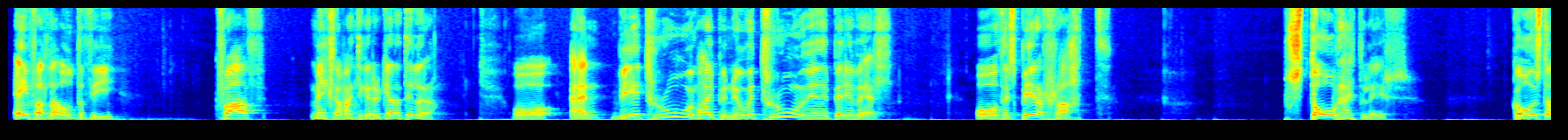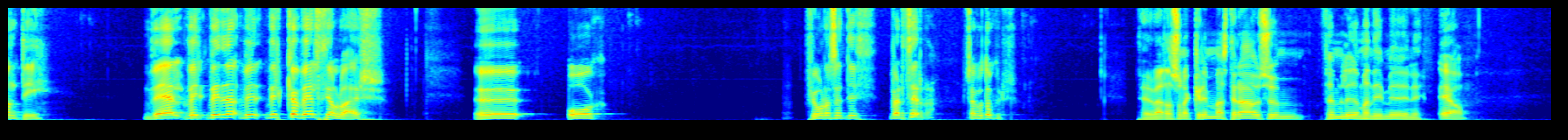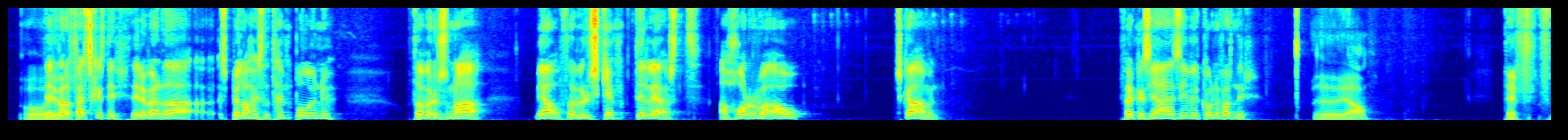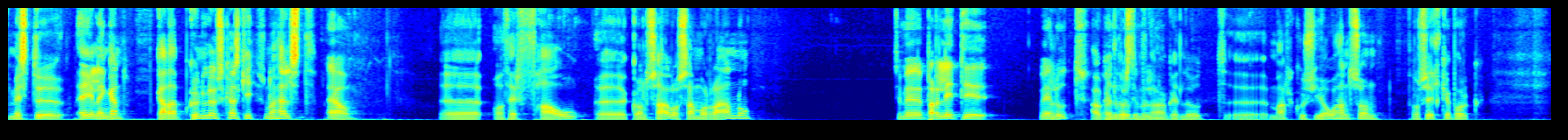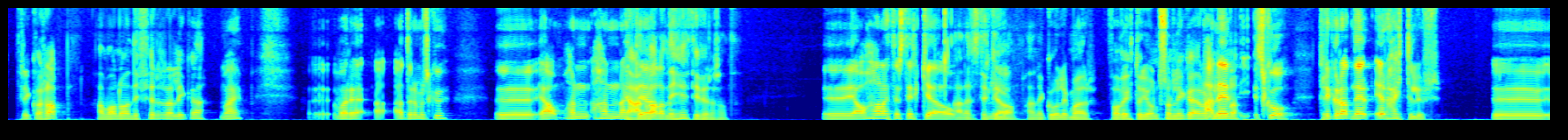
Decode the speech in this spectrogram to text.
Einfallega út af því hvað mikla væntingar eru gerða til þeirra og, en við trúum hæpinu og við trúum því að þeir byrja vel. Og þeir spila hratt stórhættulegir góðu standi vel, vir, vir, vir, virka vel þjálfaðir uh, og fjórasettið verður þeirra samkvæmt okkur. Þeir verða svona grimmastir af þessum fimm liðum hann í miðinni já, og þeir verða ferskastir þeir verða spila á hæsta tempóinu það verður svona já, það verður skemmtilegast að horfa á skagamenn. Fer kannski aðeins yfir komni farnir? Uh, Já. Þeir mistu eiginlega engan. Garðab Gunnlaugs kannski, svona helst. Já, uh, Og þeir fá uh, Gonzalo Zamorano. Sem hefur bara litið vel út ágætlega út, undirbúningstímabilinu. ágætlega út. Uh, Markus Jóhansson frá Silkeborg. Tryggvar Hrafn, hann var nú hann í fyrra líka. Uh, var ég aðdurumensku uh, Já, hann, hann ætti hann að var hann í hitti fyrra samt. Uh, Já, hann ætti að styrkja á Hann er styrkja á, hann er góðleik maður Fá Viktor Jónsson líka Hann er, sko, Tryggur Rann er, er hættulur uh,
